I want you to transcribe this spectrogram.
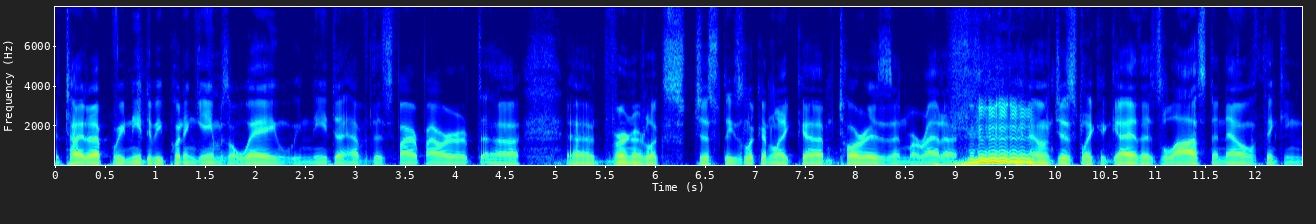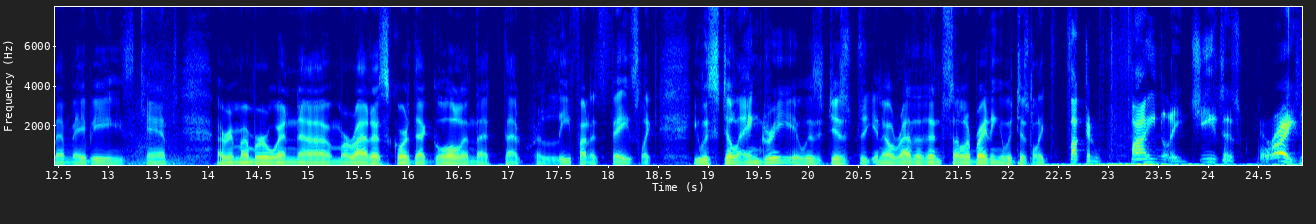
had tied it up. We need to be putting games away. We need to have this firepower. Uh, Werner looks just—he's looking like um, Torres and Morata you know, just like a guy that's lost and now thinking that maybe he can't. I remember when uh, Morata scored that goal and that, that relief on his face, like he was still angry. It was just, you know, rather than celebrating, it was just like, fucking finally, Jesus Christ,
